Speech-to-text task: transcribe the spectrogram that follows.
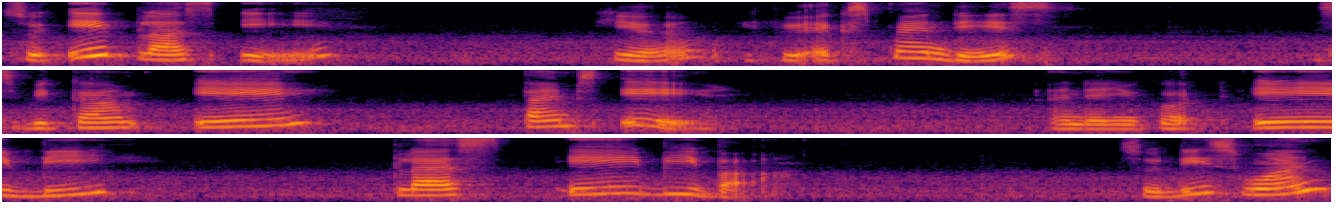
So A plus A, here, if you expand this, it's become A times A. And then you got AB plus AB bar. So this one,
